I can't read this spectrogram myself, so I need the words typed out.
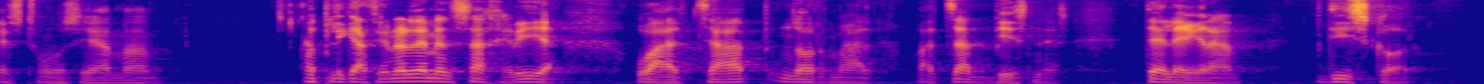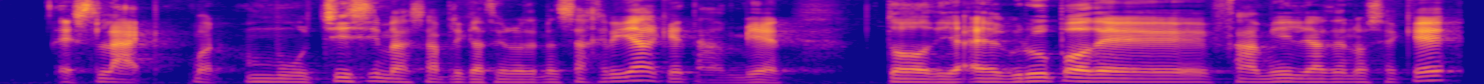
¿Esto cómo se llama? aplicaciones de mensajería, WhatsApp normal, WhatsApp Business, Telegram, Discord, Slack, bueno, muchísimas aplicaciones de mensajería que también todo día. El grupo de familias de no sé qué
